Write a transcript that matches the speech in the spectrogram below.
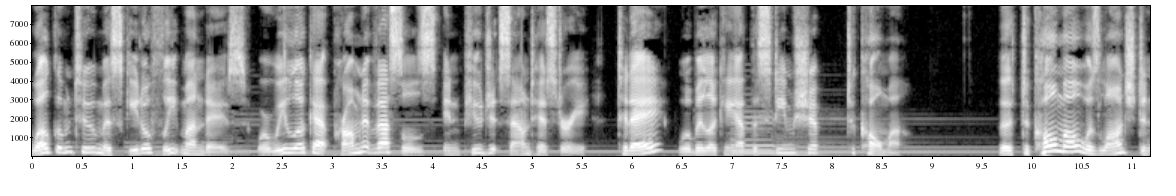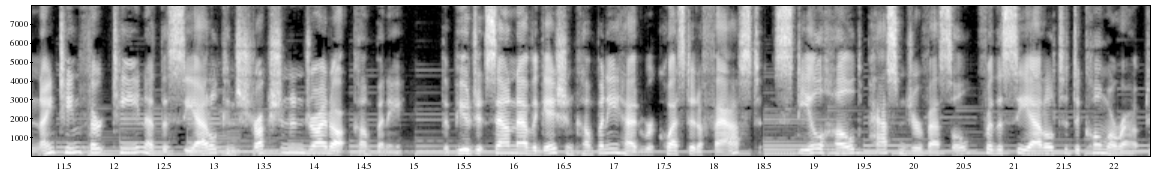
Welcome to Mosquito Fleet Mondays, where we look at prominent vessels in Puget Sound history. Today, we'll be looking at the steamship Tacoma. The Tacoma was launched in 1913 at the Seattle Construction and Dry Dock Company. The Puget Sound Navigation Company had requested a fast, steel hulled passenger vessel for the Seattle to Tacoma route.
